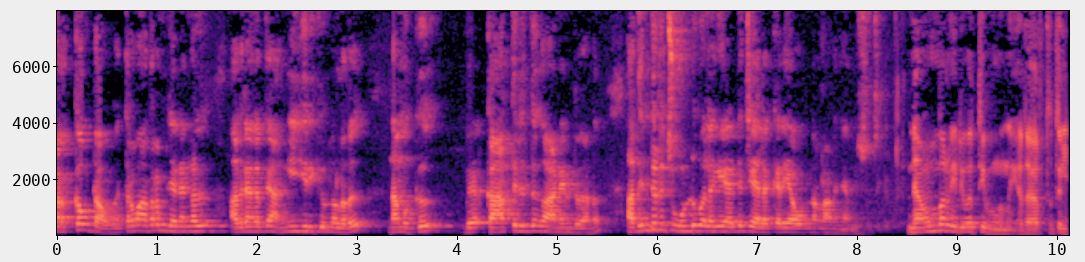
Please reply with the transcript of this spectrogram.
വർക്കൗട്ടാവും എത്രമാത്രം ജനങ്ങൾ അതിനകത്തെ അംഗീകരിക്കും എന്നുള്ളത് നമുക്ക് കാത്തിരുന്ന് കാണേണ്ടതാണ്. അതിന്റെ ഒരു ചൂണ്ടുപലകയായിട്ട് ചേലക്കരയാവും എന്നുള്ളതാണ് ഞാൻ വിശ്വസിക്കുന്നത്. നവംബർ ഇരുപത്തി മൂന്ന് യഥാർത്ഥത്തിൽ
